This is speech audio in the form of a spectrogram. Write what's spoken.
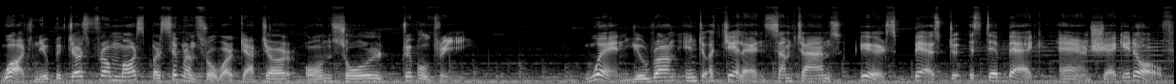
Watch new pictures from Mars Perseverance rover capture on Sol 333. When you run into a challenge, sometimes it's best to step back and shake it off.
